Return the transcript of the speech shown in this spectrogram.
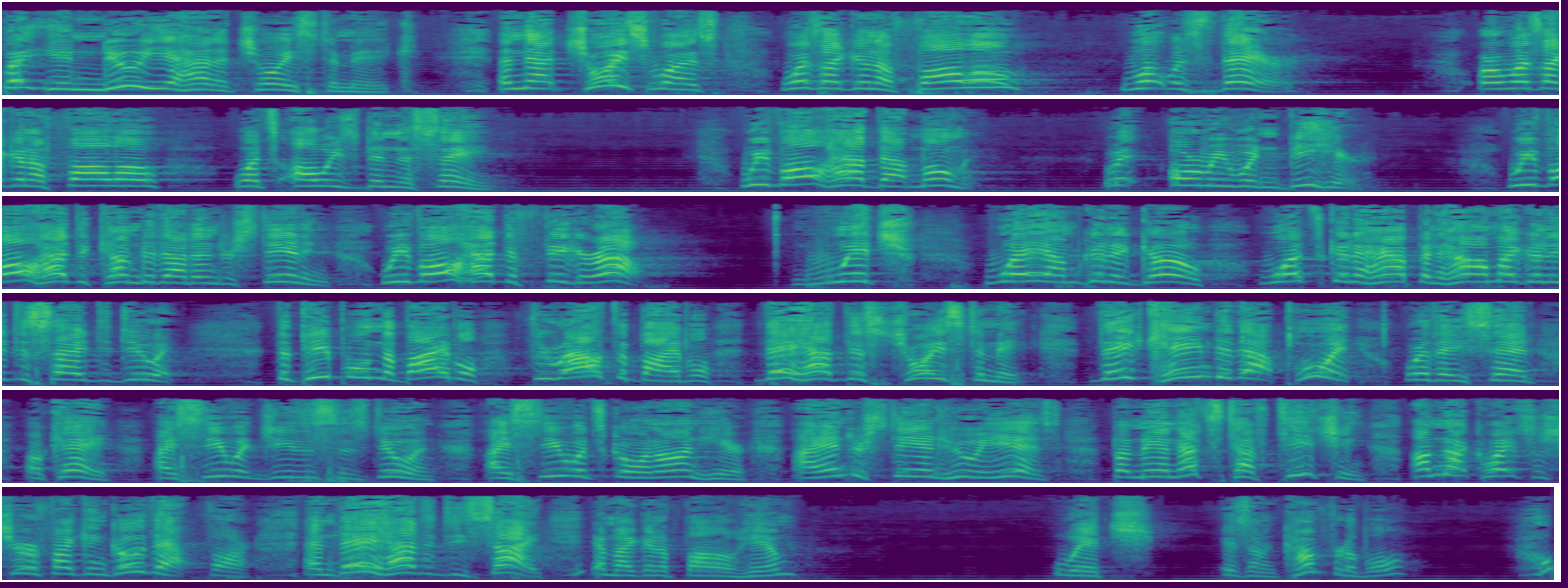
but you knew you had a choice to make. And that choice was, was I going to follow what was there? Or was I going to follow what's always been the same? We've all had that moment, or we wouldn't be here. We've all had to come to that understanding. We've all had to figure out which way I'm going to go, what's going to happen, how am I going to decide to do it. The people in the Bible, throughout the Bible, they had this choice to make. They came to that point where they said, okay, I see what Jesus is doing. I see what's going on here. I understand who he is. But man, that's tough teaching. I'm not quite so sure if I can go that far. And they had to decide, am I going to follow him? Which is uncomfortable.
